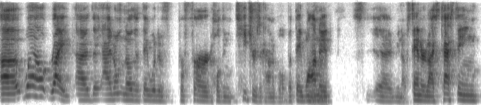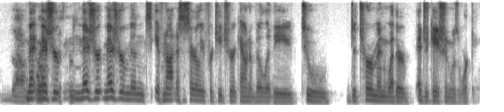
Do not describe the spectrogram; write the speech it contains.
Uh, well, right. Uh, they, I don't know that they would have preferred holding teachers accountable, but they wanted. Mm-hmm uh, you know, standardized testing, uh, Me- measure, with, measure, measurement, if not necessarily for teacher accountability, to determine whether education was working.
